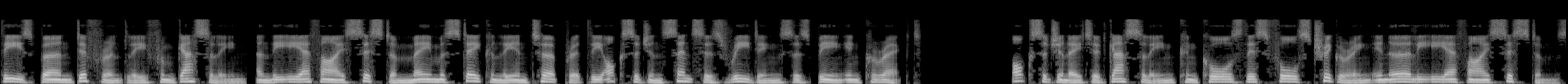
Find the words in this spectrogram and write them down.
These burn differently from gasoline, and the EFI system may mistakenly interpret the oxygen sensor's readings as being incorrect. Oxygenated gasoline can cause this false triggering in early EFI systems.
